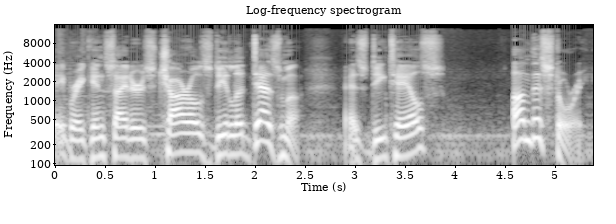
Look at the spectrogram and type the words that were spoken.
Daybreak Insider's Charles de Ledesma has details on this story.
